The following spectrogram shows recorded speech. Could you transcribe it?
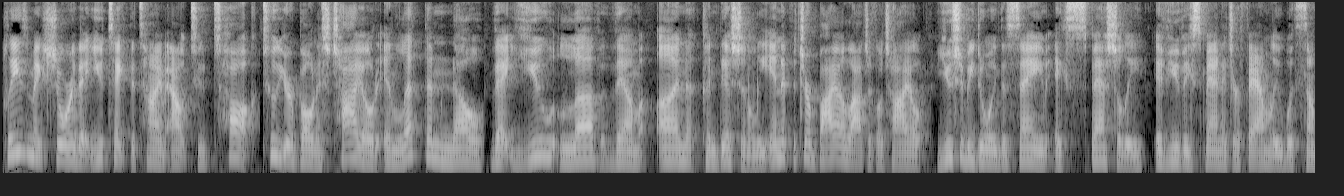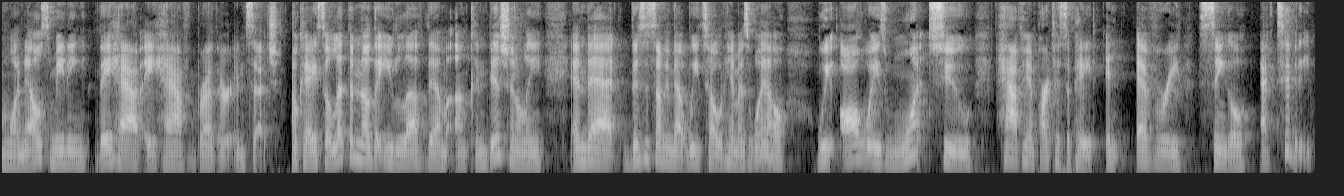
please make sure that you take the time out to talk to your bonus child and let them know that you love them unconditionally. And if it's your biological child, you should be doing the same, especially if you've expanded your family with someone else, meaning they have a half brother and such. Okay, so let them know that you love them unconditionally and that this is something that we told him as well we always want to have him participate in every single activity.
